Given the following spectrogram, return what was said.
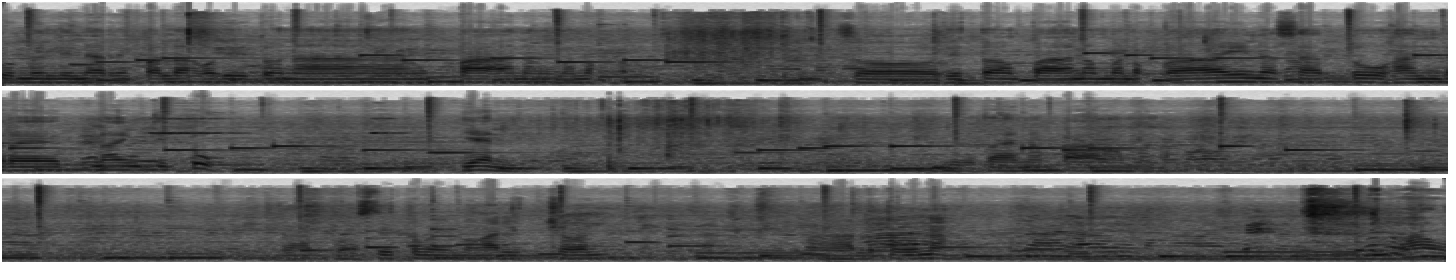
Bumili na rin pala ako dito ng paa ng manok. So, dito ang paa ng manok ay nasa 292 yen. Dito tayo ng paa ng manok. Tapos dito may mga lechon. Mga luto na. Wow!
